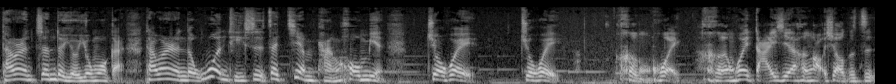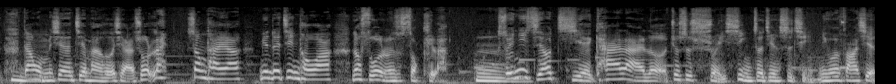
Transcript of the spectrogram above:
台湾人真的有幽默感。台湾人的问题是在键盘后面就会就会。很会，很会打一些很好笑的字。但我们现在键盘合起来说，来上台啊，面对镜头啊，那所有人是 s o k 了。嗯，所以你只要解开来了，就是水性这件事情，你会发现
